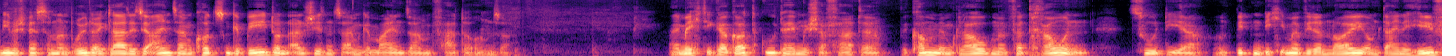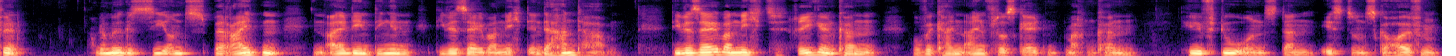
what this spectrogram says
Liebe Schwestern und Brüder, ich lade Sie ein zu einem kurzen Gebet und anschließend zu einem gemeinsamen Vater unser. Allmächtiger Gott, guter himmlischer Vater, wir kommen im Glauben, im Vertrauen zu dir und bitten dich immer wieder neu um deine Hilfe. Du mögest sie uns bereiten in all den Dingen, die wir selber nicht in der Hand haben, die wir selber nicht regeln können, wo wir keinen Einfluss geltend machen können. Hilf du uns, dann ist uns geholfen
